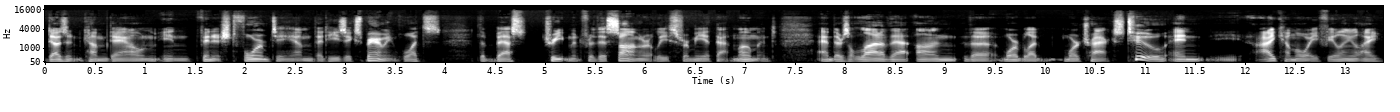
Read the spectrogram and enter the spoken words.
doesn't come down in finished form to him. That he's experimenting. What's the best treatment for this song, or at least for me at that moment? And there's a lot of that on the More Blood, More Tracks too. And I come away feeling like,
